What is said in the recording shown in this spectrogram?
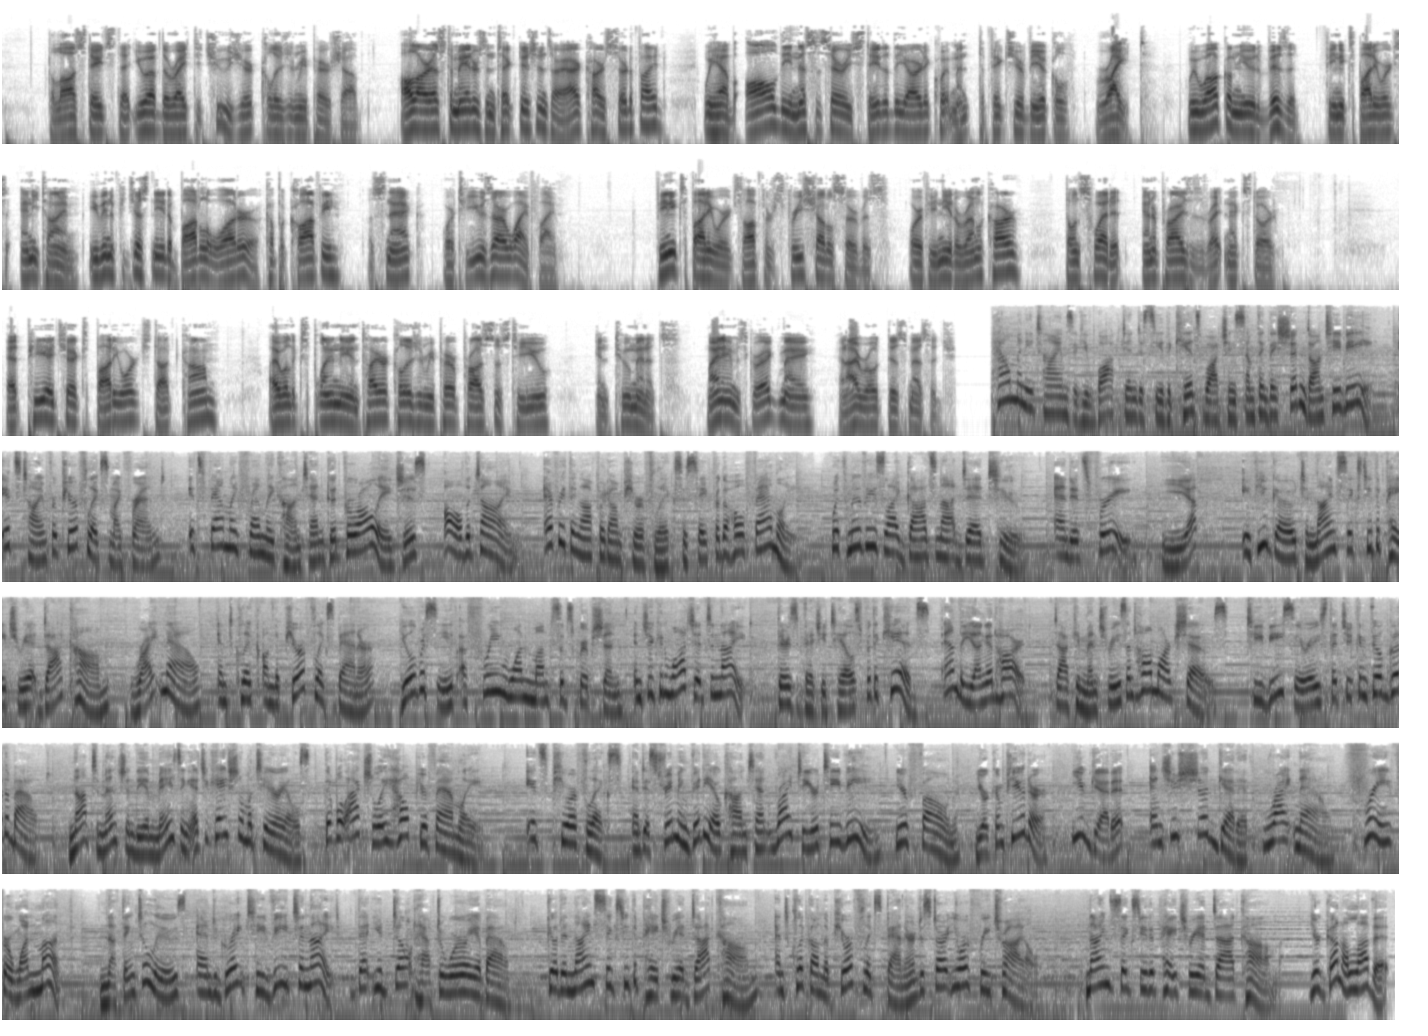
the law states that you have the right to choose your collision repair shop. All our estimators and technicians are I-CAR certified. We have all the necessary state of the art equipment to fix your vehicle right. We welcome you to visit Phoenix Body Bodyworks anytime, even if you just need a bottle of water, a cup of coffee, a snack, or to use our Wi Fi. Phoenix Bodyworks offers free shuttle service, or if you need a rental car, don't sweat it. Enterprise is right next door. at phxbodyworks.com. I will explain the entire collision repair process to you in two minutes. My name is Greg May, and I wrote this message. How many times have you walked in to see the kids watching something they shouldn't on TV? It's time for PureFlix, my friend. It's family friendly content good for all ages, all the time. Everything offered on PureFlix is safe for the whole family, with movies like God's Not Dead 2. And it's free. Yep. If you go to 960thepatriot.com right now and click on the PureFlix banner, you'll receive a free one month subscription and you can watch it tonight. There's Veggie Tales for the kids and the young at heart, documentaries and Hallmark shows, TV series that you can feel good about, not to mention the amazing educational materials that will actually help your family. It's PureFlix, and it's streaming video content right to your TV, your phone, your computer. You get it, and you should get it right now, free for one month. Nothing to lose, and great TV tonight that you don't have to worry about. Go to 960thepatriot.com and click on the PureFlix banner to start your free trial. 960thepatriot.com. You're gonna love it.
